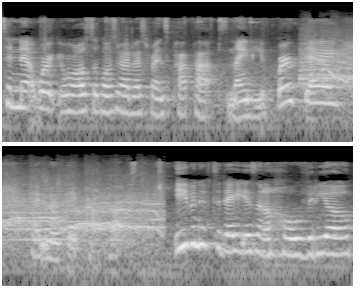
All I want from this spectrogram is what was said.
to network and we're also going to my best friend's Pop Pop's 90th birthday. Happy birthday Pop Pops. Even if today isn't a whole video,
